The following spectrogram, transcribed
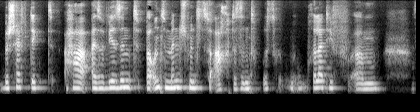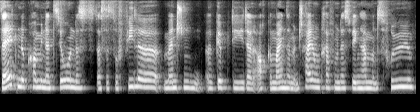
beschäftigt haben. Also wir sind bei uns im Management zu acht. Das sind ist relativ ähm, seltene Kombination, dass, dass es so viele Menschen äh, gibt, die dann auch gemeinsam Entscheidungen treffen. Und deswegen haben wir uns früh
